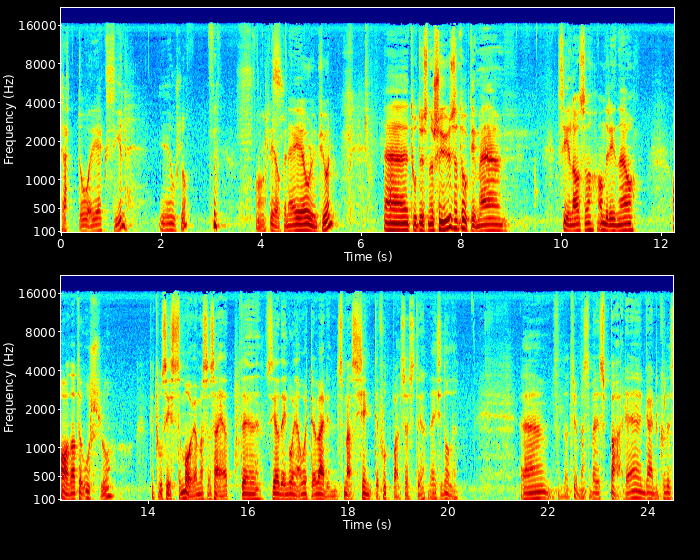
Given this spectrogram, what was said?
30 år i eksil i Oslo. Og slitt dere i Olumfjorden. Eh, 2007 så tok de med Silas og Andrine og Ada til Oslo. De to siste må vi mest si at eh, siden den gangen har blitt verdens mest kjente fotballsøstre. Det er ikke dårlig. Eh, så da tror jeg mest jeg bare sparer Gerd, hvordan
